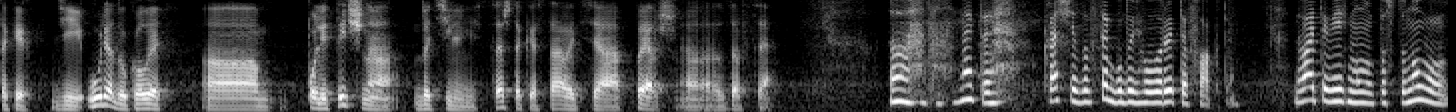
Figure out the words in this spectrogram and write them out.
таких дій уряду, коли а, політична доцільність все ж таки ставиться перш а, за все? А, Знаєте, краще за все будуть говорити факти. Давайте візьмемо постанову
